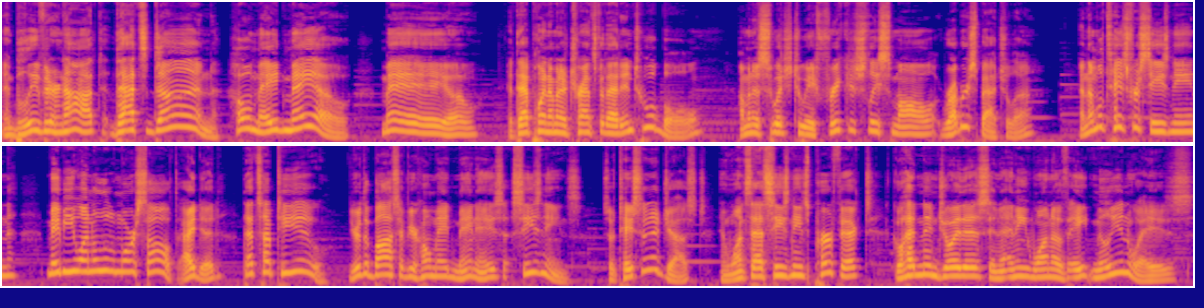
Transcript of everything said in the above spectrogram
And believe it or not, that's done. Homemade mayo. Mayo. At that point, I'm going to transfer that into a bowl. I'm going to switch to a freakishly small rubber spatula. And then we'll taste for seasoning. Maybe you want a little more salt. I did. That's up to you. You're the boss of your homemade mayonnaise seasonings. So taste and adjust. And once that seasoning's perfect, go ahead and enjoy this in any one of 8 million ways.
